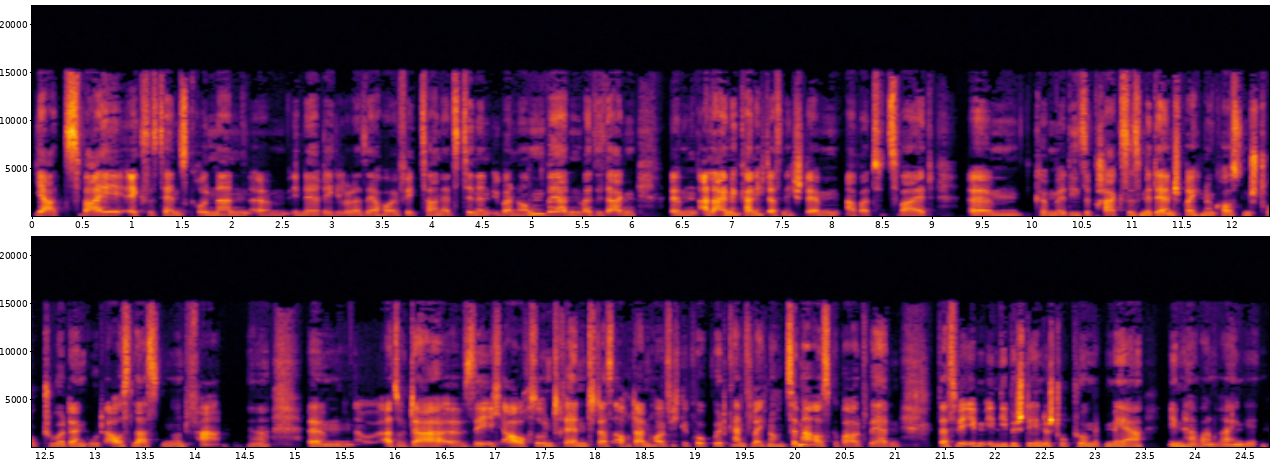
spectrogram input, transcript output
ja, zwei Existenzgründern ähm, in der Regel oder sehr häufig Zahnärztinnen übernommen werden, weil sie sagen, ähm, alleine kann ich das nicht stemmen, aber zu zweit ähm, können wir diese Praxis mit der entsprechenden Kostenstruktur dann gut auslasten und fahren. Ja? Ähm, also da äh, sehe ich auch so einen Trend, dass auch dann häufig geguckt wird, kann vielleicht noch ein Zimmer ausgebaut werden, dass wir eben in die bestehende Struktur mit mehr Inhabern reingehen.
